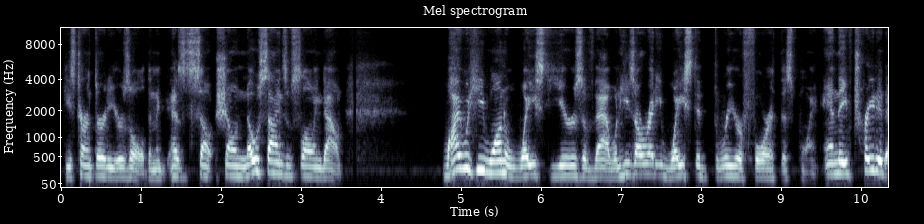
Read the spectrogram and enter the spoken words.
he's turned 30 years old and has so, shown no signs of slowing down why would he want to waste years of that when he's already wasted three or four at this point? And they've traded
